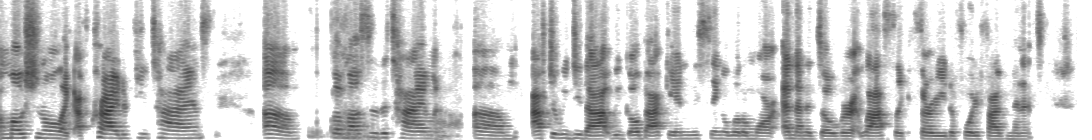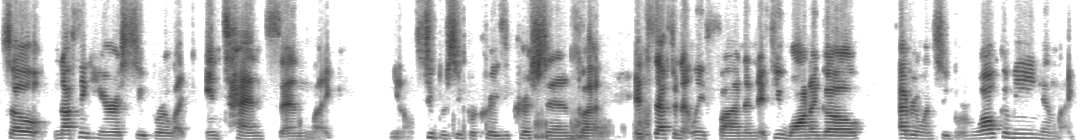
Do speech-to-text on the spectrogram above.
emotional like i've cried a few times um, but most of the time um, after we do that we go back in we sing a little more and then it's over. It lasts like 30 to 45 minutes. So nothing here is super like intense and like you know super super crazy christian but it's definitely fun. And if you want to go everyone's super welcoming and like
